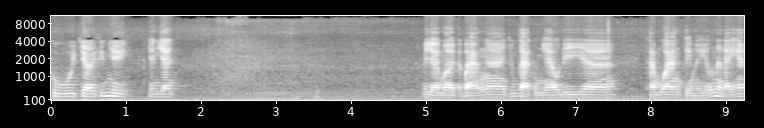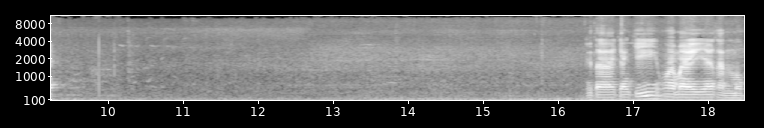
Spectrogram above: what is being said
khu vui chơi thiếu nhi vân vân bây giờ mời các bạn à, chúng ta cùng nhau đi à, tham quan, tìm hiểu nơi đây ha. Người ta trang trí hoa mai à, thành một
